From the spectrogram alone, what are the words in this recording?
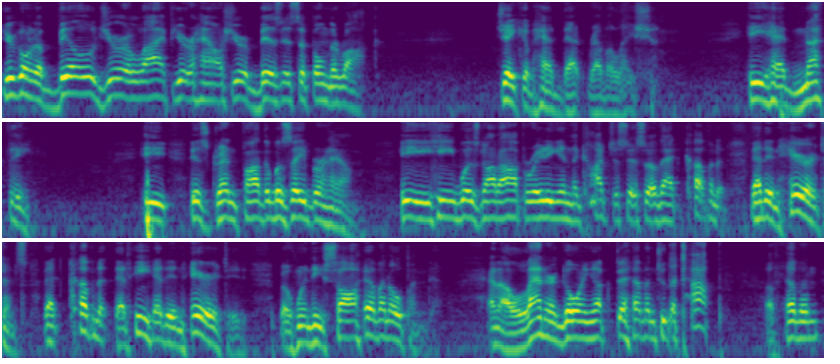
You're going to build your life, your house, your business upon the rock. Jacob had that revelation. He had nothing. He, his grandfather was Abraham. He, he was not operating in the consciousness of that covenant, that inheritance, that covenant that he had inherited. But when he saw heaven opened and a ladder going up to heaven to the top of heaven,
